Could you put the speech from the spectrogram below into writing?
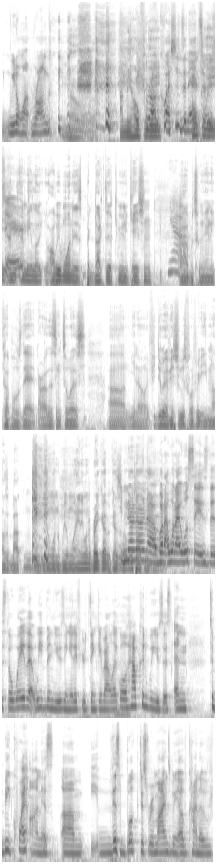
we don't want wrong, No. I mean, hopefully, wrong questions and answers shared. I, I mean, look, all we want is productive communication yeah. uh, between any couples that are listening to us. Um, you know, if you do have issues, feel free to email us about them. We don't want, we don't want anyone to break up because no, no, no. about. But I, what I will say is this: the way that we've been using it, if you're thinking about like, well, how could we use this? And to be quite honest, um, this book just reminds me of kind of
